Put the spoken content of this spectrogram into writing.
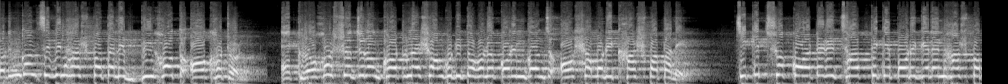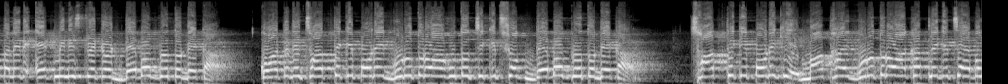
করিমগঞ্জ সিভিল হাসপাতালে বৃহৎ অঘটন। এক রহস্যজনক ঘটনা সংঘটিত হলো করিমগঞ্জ অসামরিক হাসপাতালে। চিকিৎসক কোয়ার্টারের ছাদ থেকে পড়ে গেলেন হাসপাতালের অ্যাডমিনিস্ট্রেটর দেবব্রত ডেকা। কোয়ার্টারের ছাদ থেকে পড়ে গুরুতর আহত চিকিৎসক দেবব্রত ডেকা। ছাদ থেকে পড়ে গিয়ে মাথায় গুরুতর আঘাত লেগেছে এবং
